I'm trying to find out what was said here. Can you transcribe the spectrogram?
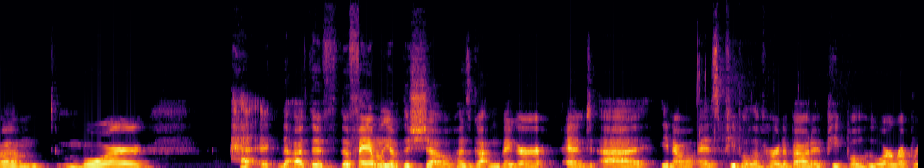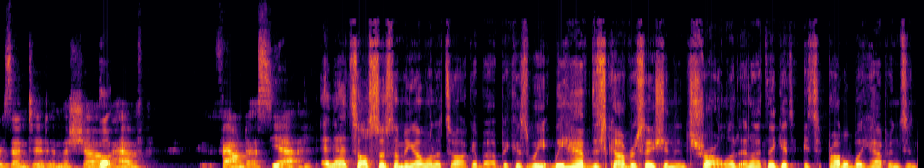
um, more. The, the, family of the show has gotten bigger, and uh, you know, as people have heard about it, people who are represented in the show well, have found us. Yeah. And that's also something I want to talk about because we, we have this conversation in Charlotte, and I think it it's probably happens in,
